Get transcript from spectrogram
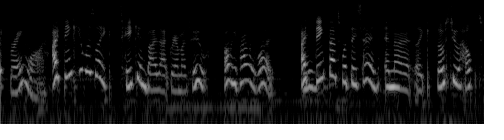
was brainwashed. I think he was like taken by that grandma too. Oh, he probably was. I And- think that's what they said, and that like those two helped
